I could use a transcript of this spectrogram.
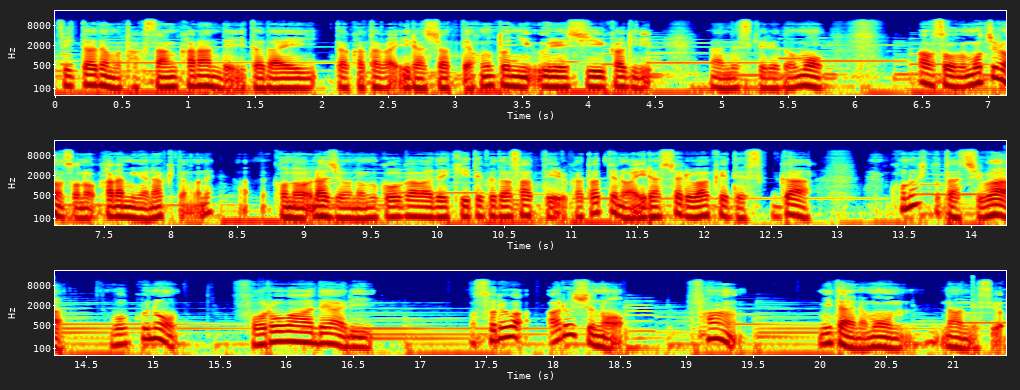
ツイッターでもたくさん絡んでいただいた方がいらっしゃって本当に嬉しい限りなんですけれども、あそう、もちろんその絡みがなくてもね、このラジオの向こう側で聞いてくださっている方っていうのはいらっしゃるわけですが、この人たちは僕のフォロワーであり、それはある種のファンみたいなもんなんですよ。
